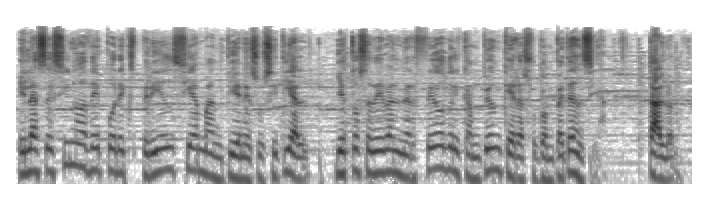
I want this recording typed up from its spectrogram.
El asesino AD por experiencia mantiene su sitial, y esto se debe al nerfeo del campeón que era su competencia, Talon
